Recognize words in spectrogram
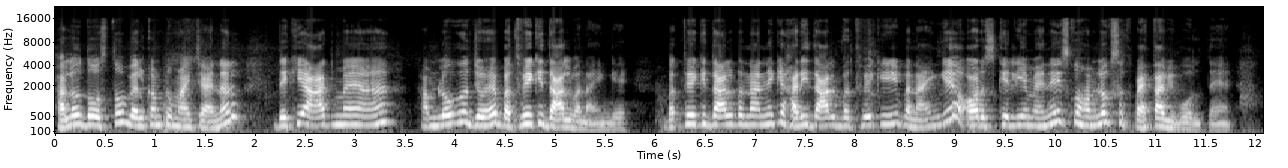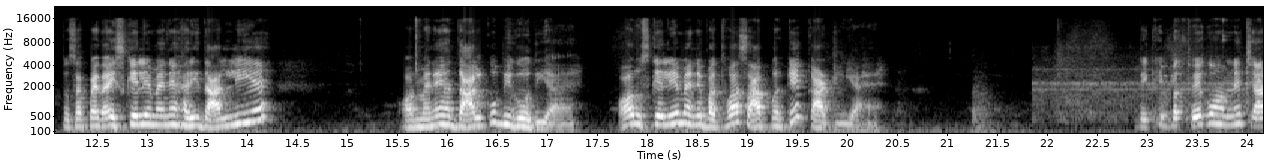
हेलो दोस्तों, वेलकम टू माय चैनल। देखिए, आज मैं, हम लोग जो है बथुए की दाल बनाएँगे। बथुए की दाल बनाने के, हरी दाल बथुए की बनाएँगे और उसके लिए मैंने इसको, हम लोग सकपैता भी बोलते हैं। तो सकपैता, इसके लिए मैंने हरी दाल ली है और मैंने दाल को भिगो दिया है और उसके लिए मैंने बथुआ साफ़ करके काट लिया है। देखिए बथुए को हमने चार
